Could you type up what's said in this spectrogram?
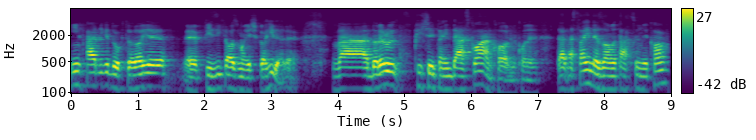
این فردی که دکترای فیزیک آزمایشگاهی داره و داره رو پیش این دستگاه هم کار می‌کنه در اصل نظام تقسیم کار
